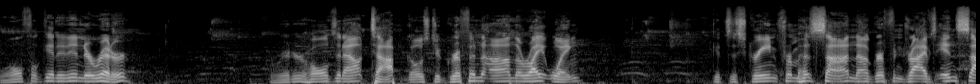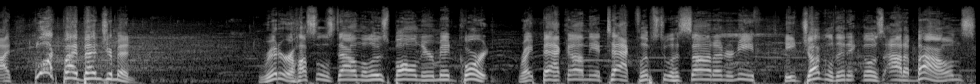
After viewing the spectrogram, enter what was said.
Wolf will get it into Ritter. Ritter holds it out top, goes to Griffin on the right wing. Gets a screen from Hassan. Now Griffin drives inside. Blocked by Benjamin. Ritter hustles down the loose ball near midcourt. Right back on the attack. Flips to Hassan underneath. He juggled it. It goes out of bounds.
